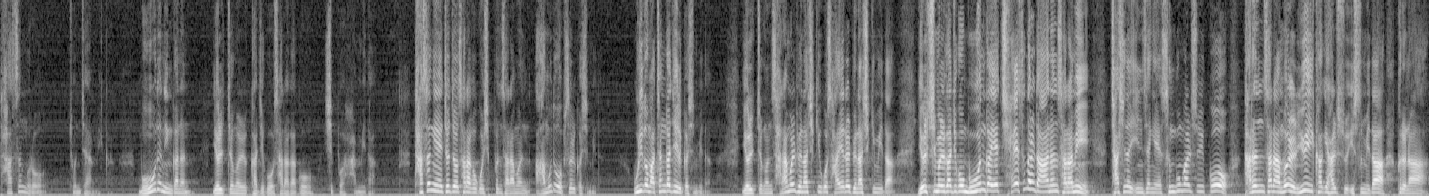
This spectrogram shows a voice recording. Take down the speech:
타성으로 존재합니까? 모든 인간은 열정을 가지고 살아가고 싶어 합니다. 타성에 젖어 살아가고 싶은 사람은 아무도 없을 것입니다. 우리도 마찬가지일 것입니다. 열정은 사람을 변화시키고 사회를 변화시킵니다. 열심을 가지고 무언가에 최선을 다하는 사람이 자신의 인생에 성공할 수 있고 다른 사람을 유익하게 할 수 있습니다. 그러나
